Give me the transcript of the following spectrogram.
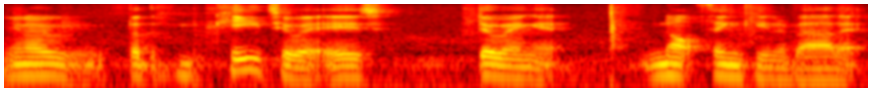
You know, but the key to it is doing it, not thinking about it.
